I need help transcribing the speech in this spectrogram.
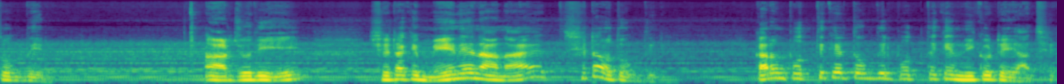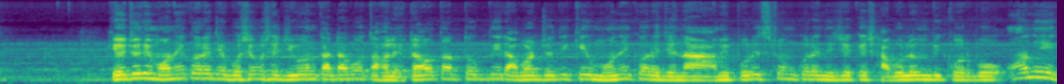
তকদির। আর যদি সেটাকে মেনে না নেয়, সেটাও তকদির। কারণ প্রত্যেকের তকদির প্রত্যেকের নিকটেই আছে। কেউ যদি মনে করে যে বসে বসে জীবন কাটাবো, তাহলে এটাও তার তকদির। আবার যদি কেউ মনে করে যে, না, আমি পরিশ্রম করে নিজেকে স্বাবলম্বী করব, অনেক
